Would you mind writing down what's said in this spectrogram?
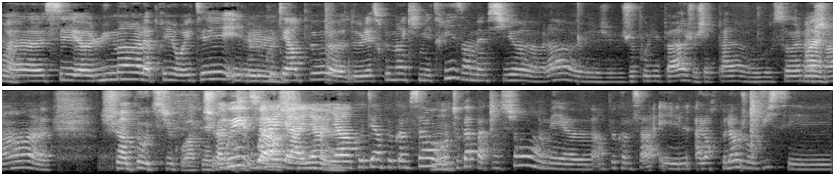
Euh, c'est euh, l'humain la priorité et le, hmm. côté un peu de l'être humain qui maîtrise, hein, même si voilà, je, je, pollue pas, je jette pas au sol, machin. je suis un peu au-dessus quoi. oui, il y, a un côté un peu comme ça, en hmm. tout cas pas conscient, mais un peu comme ça. Et alors que là aujourd'hui c'est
